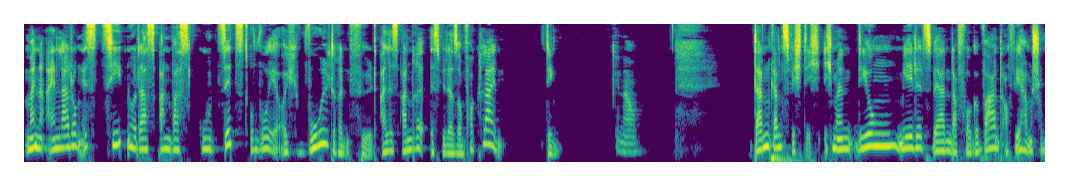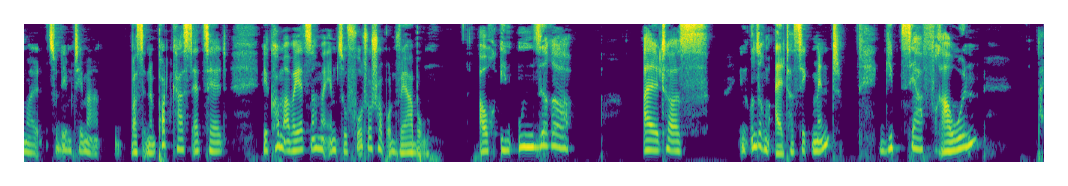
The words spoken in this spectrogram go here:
Meine Einladung ist, zieht nur das an, was gut sitzt und wo ihr euch wohl drin fühlt. Alles andere ist wieder so ein Verkleiden-Ding. Genau. Dann ganz wichtig, ich meine, die jungen Mädels werden davor gewarnt, auch wir haben schon mal zu dem Thema was in einem Podcast erzählt. Wir kommen aber jetzt nochmal eben zu Photoshop und Werbung. Auch in unserer Alters, in unserem Alterssegment gibt's ja Frauen bei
